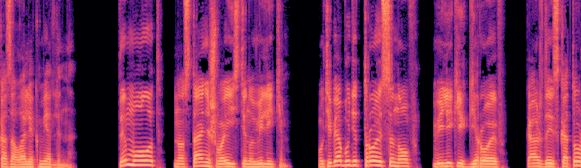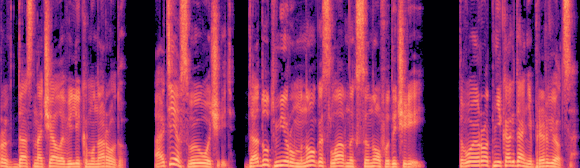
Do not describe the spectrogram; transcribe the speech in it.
сказал Олег медленно. «Ты молод, но станешь воистину великим. У тебя будет трое сынов, великих героев, каждый из которых даст начало великому народу. А те, в свою очередь, дадут миру много славных сынов и дочерей. Твой род никогда не прервется.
